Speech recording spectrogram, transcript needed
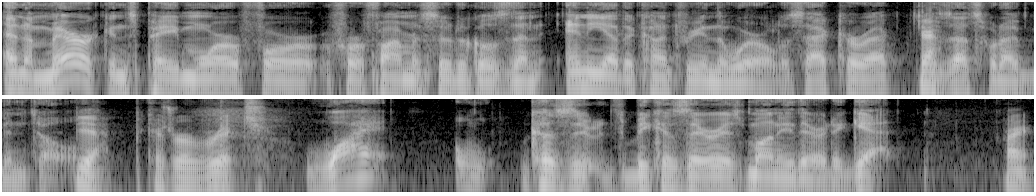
and Americans pay more for, for pharmaceuticals than any other country in the world? Is that correct? Yeah. Because that's what I've been told. Yeah, because we're rich, Why? Because there, because there is money there to get. right?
